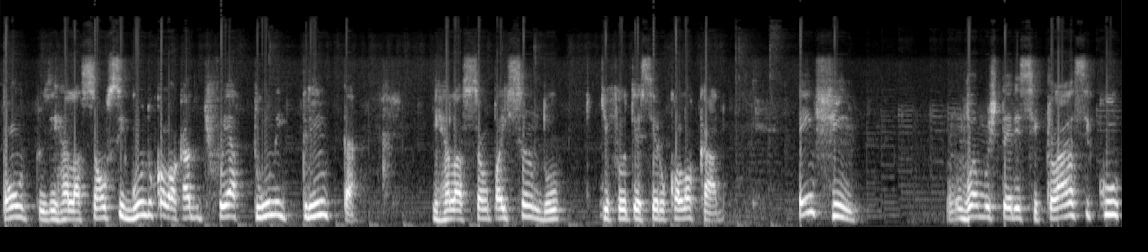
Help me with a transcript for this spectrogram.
pontos em relação ao segundo colocado, que foi a Tuna, e 30 em relação ao Paysandu, que foi o terceiro colocado. Enfim, vamos ter esse clássico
